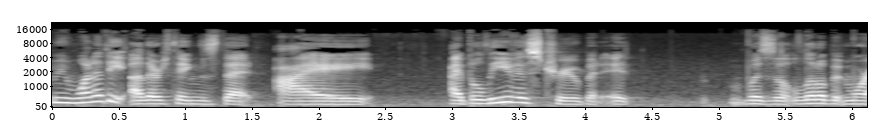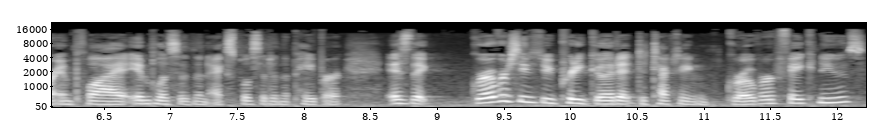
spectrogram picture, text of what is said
I mean one of the other things that I I believe is true, but it was a little bit more imply implicit than explicit in the paper is that Grover seems to be pretty good at detecting Grover fake news,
